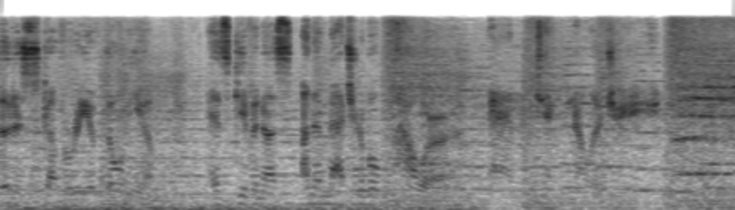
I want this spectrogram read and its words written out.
The discovery of thonium has given us unimaginable power and technology.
